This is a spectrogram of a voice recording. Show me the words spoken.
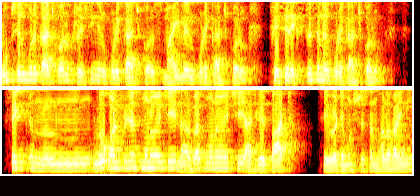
লুকসের উপরে কাজ করো ড্রেসিং এর উপরে কাজ করো স্মাইলের উপরে কাজ করো ফেসের এক্সপ্রেশনের উপরে কাজ করো সে লো কনফিডেন্স মনে হয়েছে নার্ভাস মনে হয়েছে আজকের পাঠ সেইভাবে ডেমনস্ট্রেশন ভালো হয়নি।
